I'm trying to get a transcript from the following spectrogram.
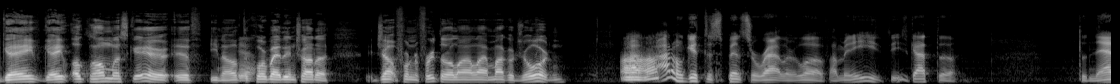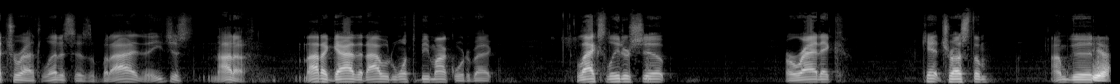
Gave gave Oklahoma a scare if you know if the quarterback didn't try to jump from the free throw line like Michael Jordan. Uh-huh. I don't get the Spencer Rattler love. I mean, he he's got the the natural athleticism, but I he's just not a not a guy that I would want to be my quarterback. Lacks leadership, erratic, can't trust them. I'm good. Yeah.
